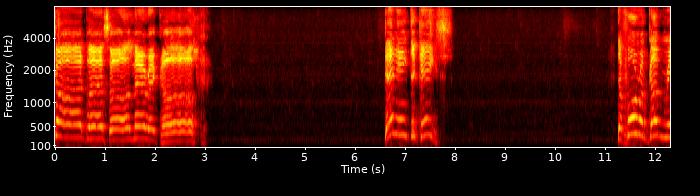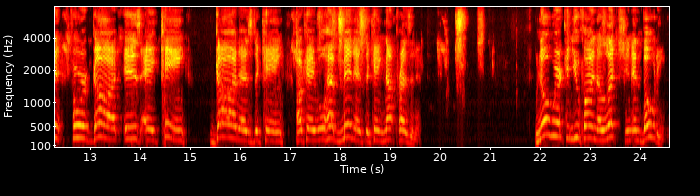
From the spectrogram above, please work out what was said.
God bless America. That ain't the case. The form of government for God is a king, God as the king. Okay, we'll have men as the king, not president. Nowhere can you find election and voting.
